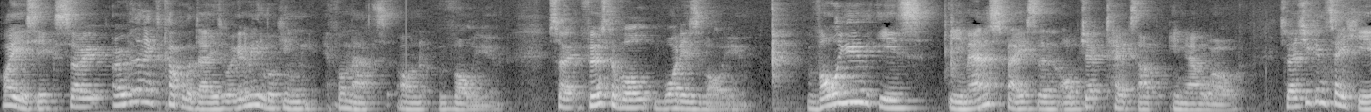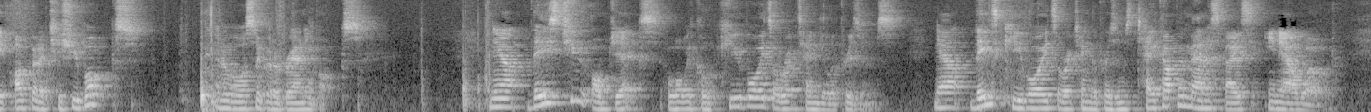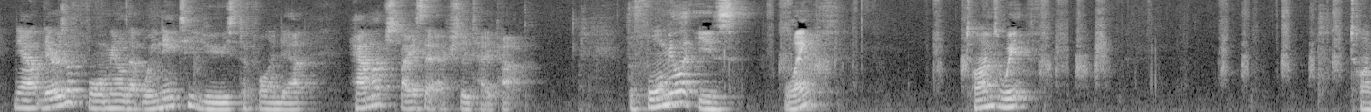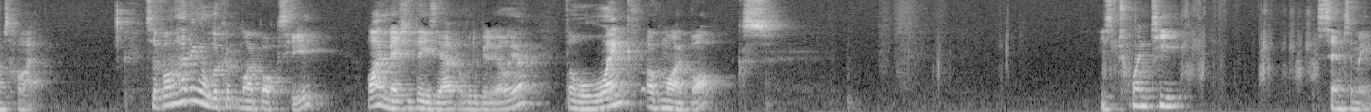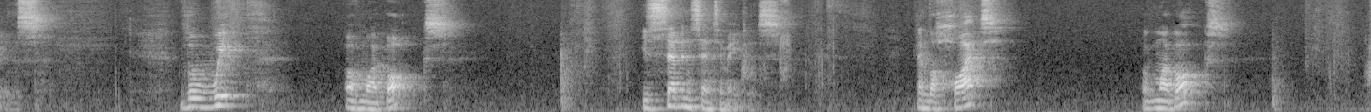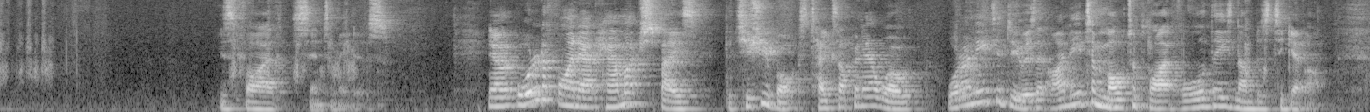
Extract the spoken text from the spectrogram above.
Hi Year 6. So over the next couple of days we're going to be looking for maths on volume. So first of all, what is volume? Volume is the amount of space that an object takes up in our world. So as you can see here, I've got a tissue box and I've also got a brownie box. Now these two objects are what we call cuboids or rectangular prisms. Now these cuboids or rectangular prisms take up a amount of space in our world. Now, there is a formula that we need to use to find out how much space they actually take up. The formula is length times width times height. So if I'm having a look at my box here, I measured these out a little bit earlier. The length of my box is 20 centimeters. The width of my box is seven centimeters. And the height of my box is five centimeters. Now, in order to find out how much space the tissue box takes up in our world, what I need to do is that I need to multiply all of these numbers together.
